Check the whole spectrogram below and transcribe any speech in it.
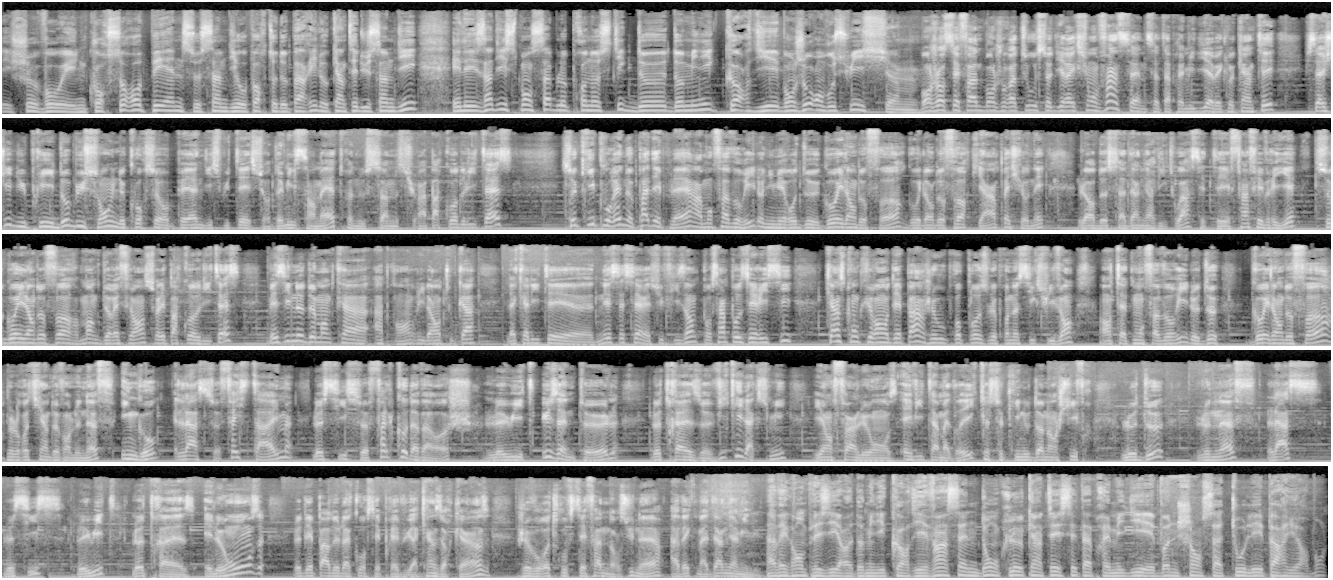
des chevaux et une course européenne ce samedi aux portes de Paris, le quintet du samedi et les indispensables pronostics de Dominique Cordier. Bonjour, on vous suit. Bonjour Stéphane, bonjour à tous. Direction Vincennes cet après-midi avec le quintet. Il s'agit du prix d'Aubusson, une course européenne disputée sur 2100 mètres. Nous sommes sur un parcours de vitesse. Ce qui pourrait ne pas déplaire à mon favori, le numéro 2, Goélando Fort. Goélando Fort qui a impressionné lors de sa dernière victoire, c'était fin février. Ce Goélando Fort manque de référence sur les parcours de vitesse, mais il ne demande qu'à apprendre. Il a en tout cas la qualité euh, nécessaire et suffisante pour s'imposer ici. 15 concurrents au départ, je vous propose le pronostic suivant. En tête mon favori, le 2, Goélando Fort. Je le retiens devant le 9, Ingo. L'As, FaceTime. Le 6, Falco d'Avaroche. Le 8, Usenteul. Le 13, Vicky Laxmi. Et enfin le 11, Evita Madric, ce qui nous donne en chiffres le 2, le 9, l'As, le 6, le 8, le 13 et le 11. Le départ de la course est prévu à 15h15. Je vous retrouve Stéphane dans une heure avec ma dernière minute. Avec grand plaisir, Dominique Cordier. Vincennes, donc le quintet cet après-midi et bonne chance à tous les parieurs. Bon...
